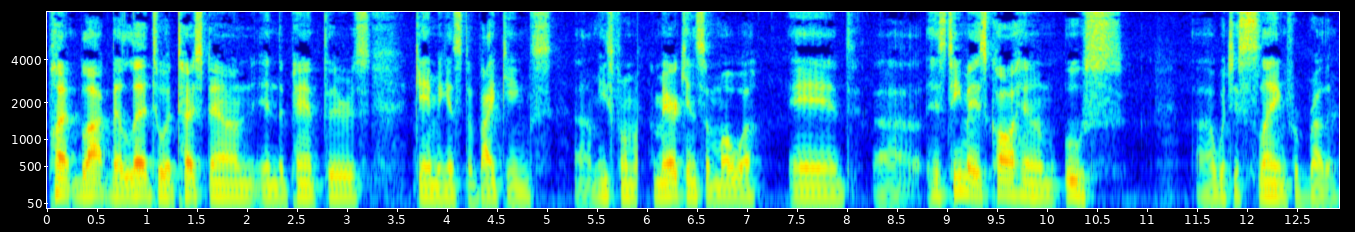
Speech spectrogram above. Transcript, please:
punt block that led to a touchdown in the Panthers game against the Vikings. Um, he's from American Samoa, and uh, his teammates call him Oos, uh, which is slang for brother.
